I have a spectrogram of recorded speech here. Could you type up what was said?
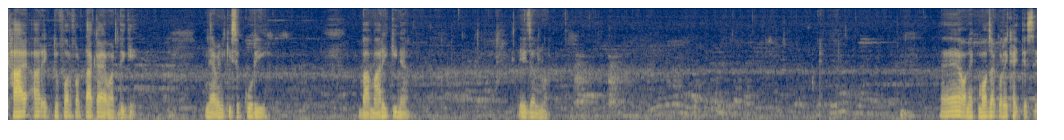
খায় আর একটু পর পর তাকায় আমার দিকে। যে আমি কিছু করি বা মারি কিনা? এই জন্য। হ্যাঁ অনেক মজা করে খাইতেছে।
